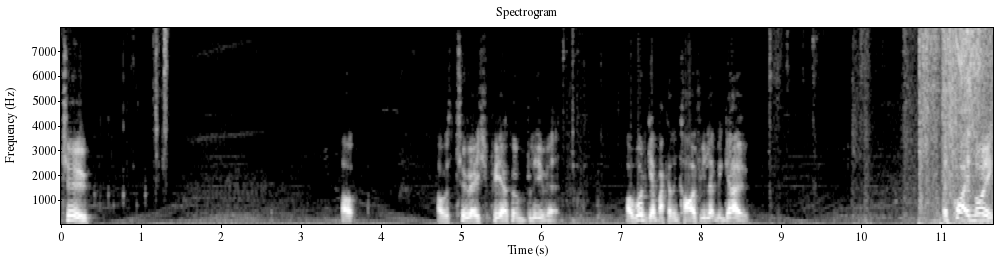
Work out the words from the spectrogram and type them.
Two. I was two HP. I couldn't believe it. I would get back in the car if you let me go. It's quite annoying.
